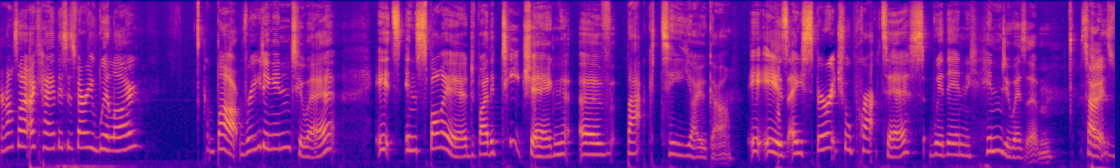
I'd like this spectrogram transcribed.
and I was like, okay, this is very Willow. But reading into it, it's inspired by the teaching of Bhakti Yoga. It is a spiritual practice within Hinduism. So it's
